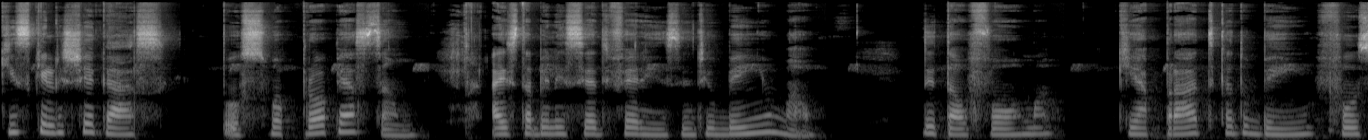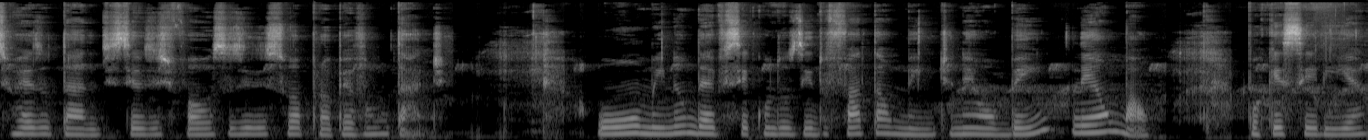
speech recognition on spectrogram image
quis que ele chegasse, por sua própria ação, a estabelecer a diferença entre o bem e o mal, de tal forma que a prática do bem fosse o resultado de seus esforços e de sua própria vontade. O homem não deve ser conduzido fatalmente nem ao bem nem ao mal, porque seria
